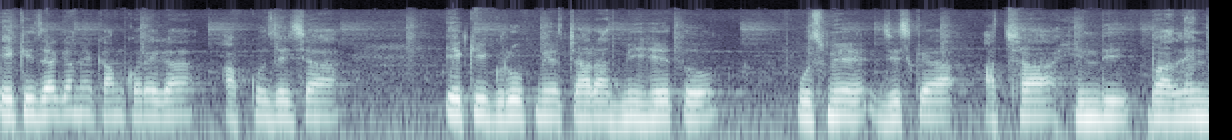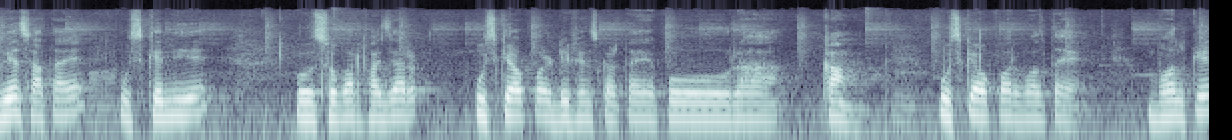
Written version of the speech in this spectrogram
एक ही जगह में काम करेगा आपको जैसा एक ही ग्रुप में चार आदमी है तो उसमें जिसका अच्छा हिंदी व लैंग्वेज आता है उसके लिए वो सुपरवाइज़र उसके ऊपर डिफेंस करता है पूरा काम। उसके ऊपर बोलता है बोल के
